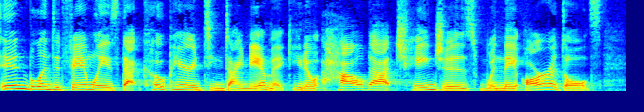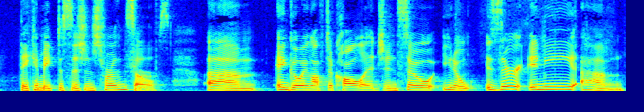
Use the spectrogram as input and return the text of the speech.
in blended families that co-parenting dynamic you know how that changes when they are adults they can make decisions for themselves sure um, and going off to college. And so, you know, is there any, um,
